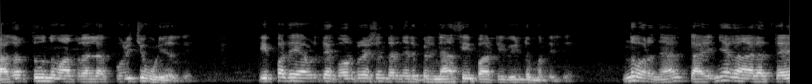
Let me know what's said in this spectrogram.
തകർത്തു എന്ന് മാത്രമല്ല കുഴിച്ചു മൂടിയതല്ലേ? ഇപ്പതേ അവിടുത്തെ കോർപ്പറേഷൻ തെരഞ്ഞെടുപ്പിൽ നാസി പാർട്ടി വീണ്ടും വന്നില്ലേ? എന്ന് പറഞ്ഞാൽ കഴിഞ്ഞ കാലത്തെ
